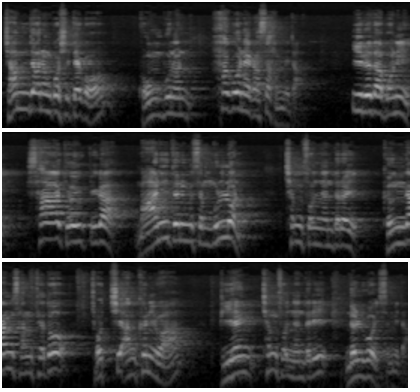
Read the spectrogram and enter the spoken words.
잠자는 곳이 되고 공부는 학원에 가서 합니다. 이러다 보니 사교육비가 많이 드는 것은 물론 청소년들의 건강 상태도 좋지 않거니와 비행 청소년들이 늘고 있습니다.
